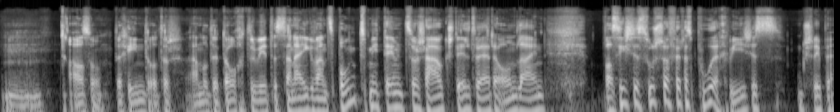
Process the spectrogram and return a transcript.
Mhm. Also, der Kind oder einmal der Tochter wird es dann irgendwann bunt mit dem zur Schau gestellt werden online. Was ist es sonst schon für ein Buch? Wie ist es geschrieben?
